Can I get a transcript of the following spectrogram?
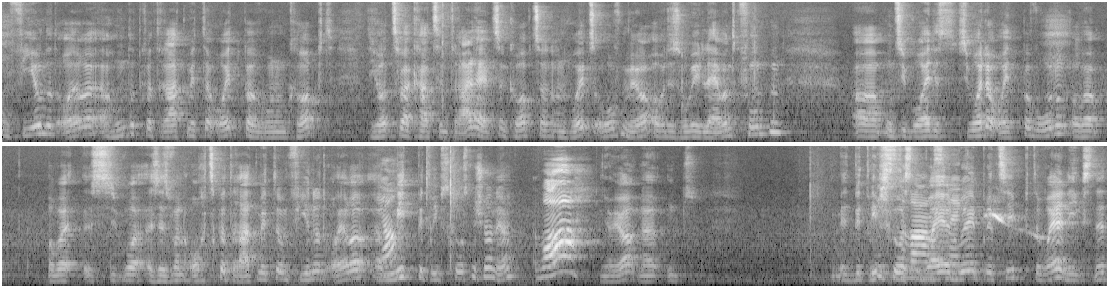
um 400 Euro eine 100 Quadratmeter Altbauwohnung gehabt. Die hat zwar keine Zentralheizung gehabt, sondern einen Holzofen, ja, aber das habe ich leibend gefunden. Ähm, und sie war, das, sie war eine Altbauwohnung, aber, aber es, war, also es waren 80 Quadratmeter um 400 Euro, äh, Ja. mit Betriebskosten schon, ja. Wow! Ja, ja, nein, und mit Betriebskosten war ja nur im Prinzip, da war ja nichts, nicht?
